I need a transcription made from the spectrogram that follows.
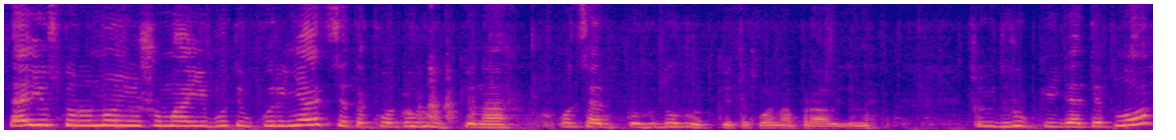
Тею стороною, що має бути вкорінятися, тако до грубки на оце до грубки тако направлене. Що від грубки йде тепло.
